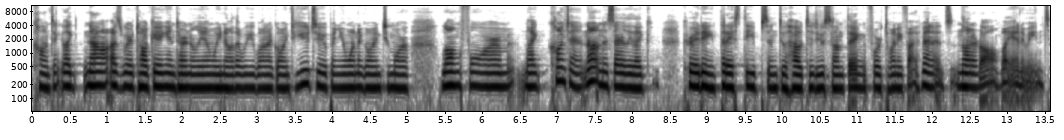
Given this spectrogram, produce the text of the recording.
content like now as we're talking internally and we know that we want to go into YouTube and you want to go into more long form like content not necessarily like creating tres tips into how to do something for 25 minutes not at all by any means.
